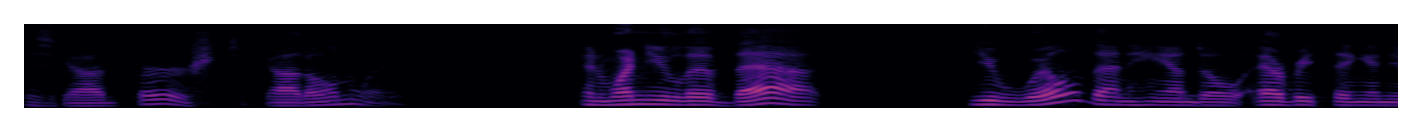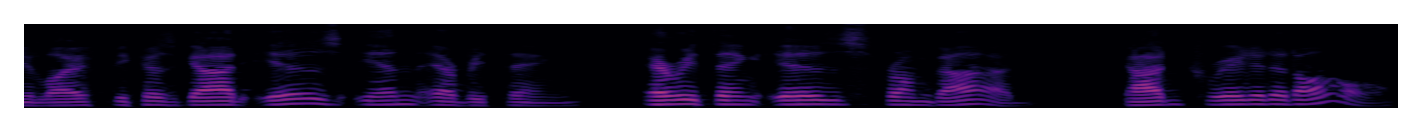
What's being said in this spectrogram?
is God first, God only. And when you live that, you will then handle everything in your life because God is in everything Everything is from God. God created it all,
